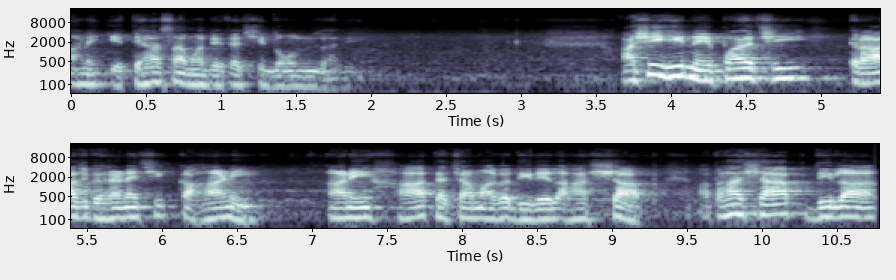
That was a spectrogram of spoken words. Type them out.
आणि इतिहासामध्ये त्याची नोंद झाली. अशी ही नेपाळची राजघराण्याची कहाणी आणि हा त्याच्यामागं दिलेला हा शाप आता हा शाप दिला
